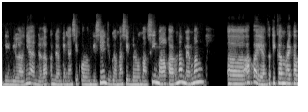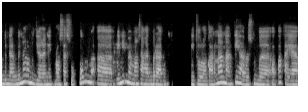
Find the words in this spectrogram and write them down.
dibilangnya adalah pendampingan psikologisnya juga masih belum maksimal karena memang eh, apa ya ketika mereka benar-benar menjalani proses hukum eh, ini memang sangat berat gitu loh karena nanti harus be- apa kayak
